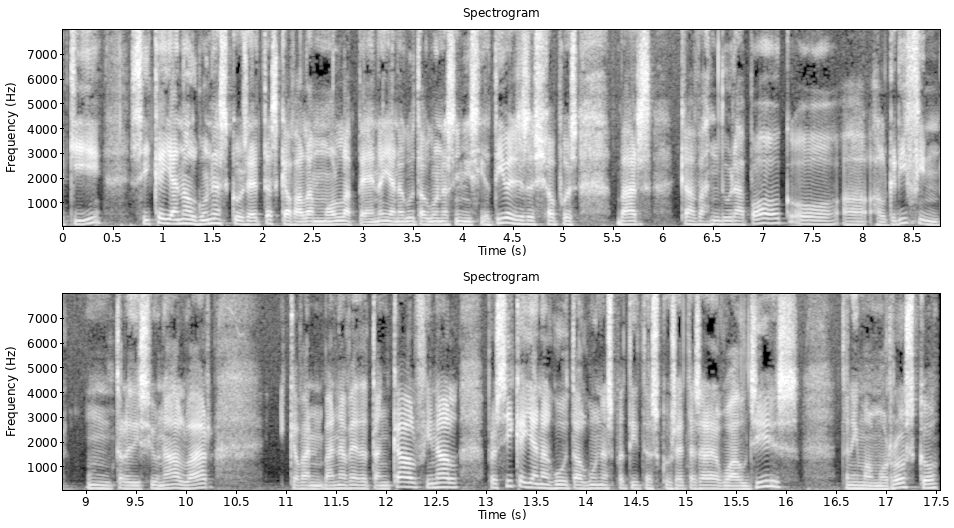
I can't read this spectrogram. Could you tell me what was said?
aquí sí que hi ha algunes cosetes que valen molt la pena, hi ha hagut algunes iniciatives, és això, doncs, bars que van durar poc, o uh, el Griffin, un tradicional bar, que van, van haver de tancar al final, però sí que hi han hagut algunes petites cosetes. Ara Wild Gis, tenim el Morrosco,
